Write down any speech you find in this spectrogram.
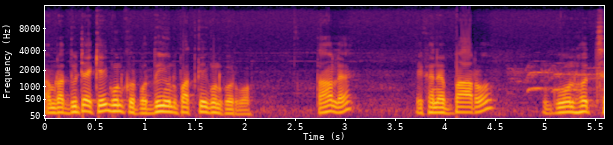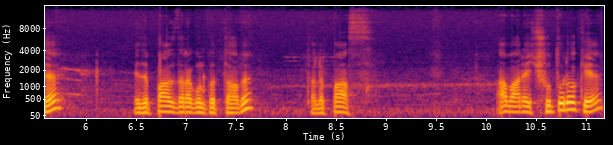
আমরা দুইটাকেই গুণ করব, দুই অনুপাতকেই গুণ করব। তাহলে এখানে বারো গুণ হচ্ছে, এই যে পাঁচ দ্বারা গুণ করতে হবে, তাহলে পাঁচ। আবার এই সতেরোকে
